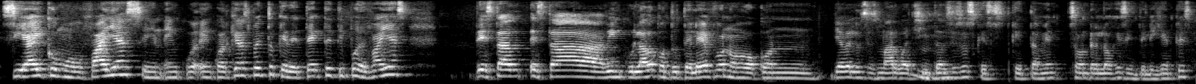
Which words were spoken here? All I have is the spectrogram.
Si hay como fallas en, en, cu- en cualquier aspecto que detecte tipo de fallas, está, está vinculado con tu teléfono o con, ya ves los smartwatchitos, esos que, que también son relojes inteligentes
